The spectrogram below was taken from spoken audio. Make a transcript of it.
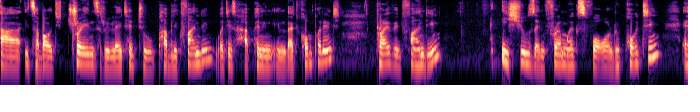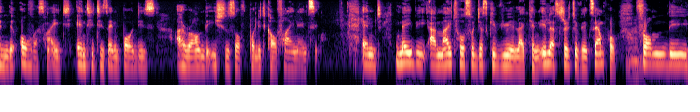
uh, it's about trends related to public funding, what is happening in that component, private funding, issues and frameworks for reporting and the oversight entities and bodies around the issues of political financing. And maybe I might also just give you like an illustrative example. Mm. From the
